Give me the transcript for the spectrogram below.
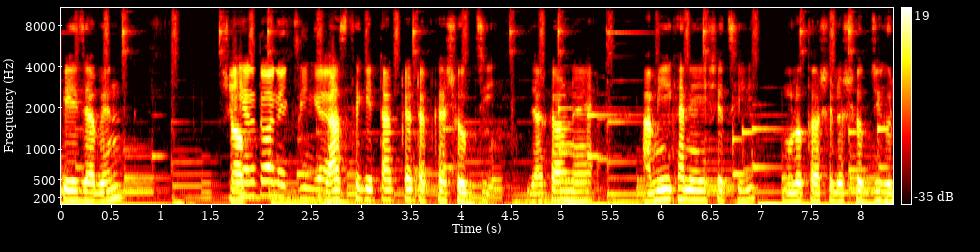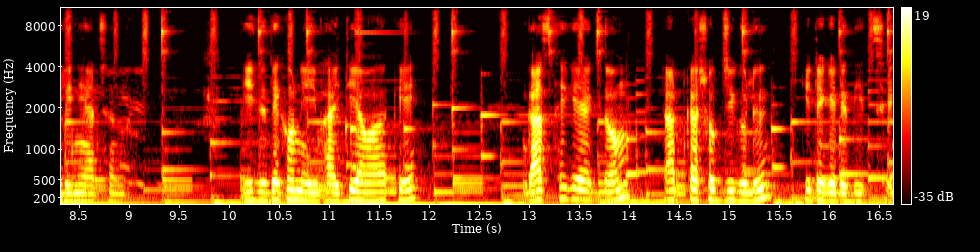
পেয়ে যাবেন সব গাছ থেকে টাটকা টাটকা সবজি যার কারণে আমি এখানে এসেছি মূলত আসলে সবজিগুলি নেওয়ার জন্য। এই যে দেখুন এই ভাইটি আমাকে গাছ থেকে একদম টাটকা সবজিগুলি কেটে কেটে দিচ্ছে।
